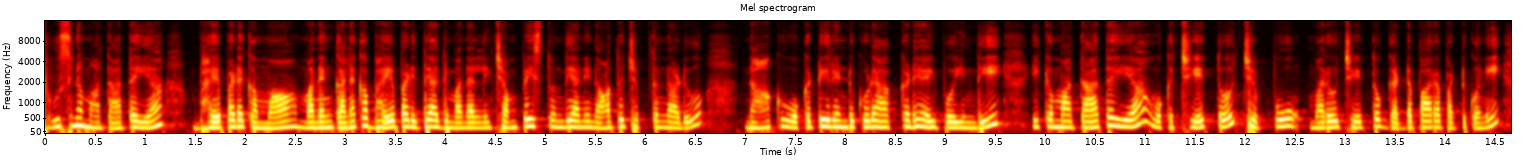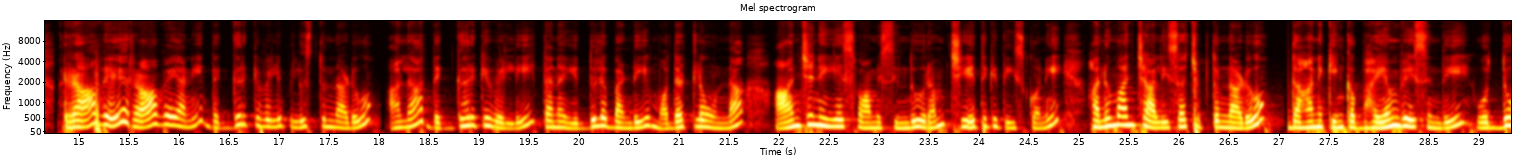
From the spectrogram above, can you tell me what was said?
చూసిన మా తాతయ్య భయపడకమ్మా మనం కనుక భయపడితే అది మనల్ని చంపేస్తుంది అని నాతో చెప్తున్నాడు. నాకు ఒకటి రెండు కూడా అక్కడే అయిపోయింది. ఇక మా తాతయ్య ఒక చేత్తో చెప్పు మరో చేత్తో గడ్డపార పట్టుకొని రావే రావే అని దగ్గరికి వెళ్ళి పిలుస్తున్నాడు. అలా దగ్గరికి వెళ్ళి తన ఎద్దుల బండి మొదట్లో ఉన్న ఆంజనేయ స్వామి సింధూరం చేతికి తీసుకొని హనుమాన్ చాలీసా చెప్తున్నాడు. దానికి ఇంకా భయం వేసింది. వద్దు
